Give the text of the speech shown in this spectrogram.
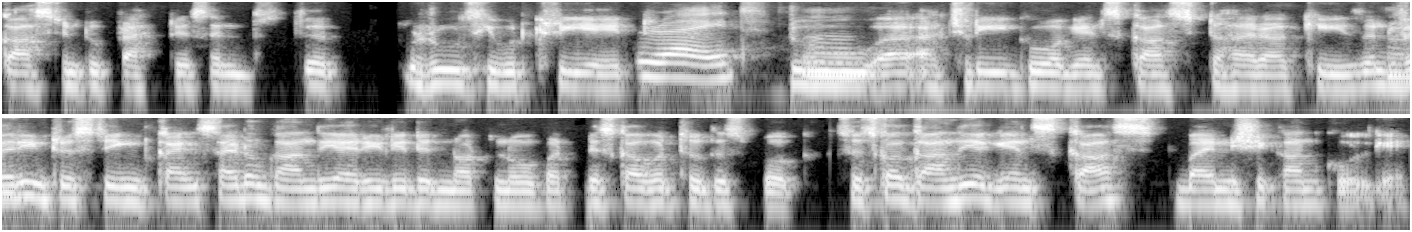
caste into practice and rules he would create right to mm. uh, actually go against caste hierarchies and mm. very interesting kind side of gandhi i really did not know but discovered through this book so it's called gandhi against caste by nishikant kolge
